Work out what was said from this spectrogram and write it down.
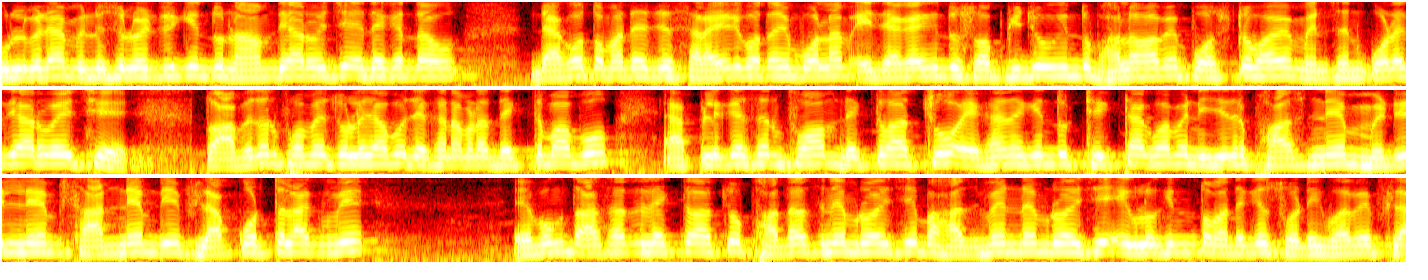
উলবেড়া মিউনিসিপ্যালিটির কিন্তু নাম দেওয়া রয়েছে। দেখে দাও। দেখো, তোমাদের যে স্যালারির কথা আমি বললাম, এই জায়গায় কিন্তু সব কিছু কিন্তু ভালোভাবে, স্পষ্টভাবে মেনশন করে দেওয়া রয়েছে। তো আবেদন ফর্মে চলে যাব, যেখানে আমরা দেখতে পাবো। অ্যাপ্লিকেশন ফর্ম দেখতে পাচ্ছ। এখানে কিন্তু ঠিকঠাকভাবে নিজেদের first name middle name surname দিয়ে ফিল করতে লাগবে। এবং তার সাথে দেখতে পাচ্ছ ফাদার্স নেম রয়েছে বা হাজব্যান্ড নেম রয়েছে, এগুলো কিন্তু তোমাদেরকে সঠিকভাবে ফিল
